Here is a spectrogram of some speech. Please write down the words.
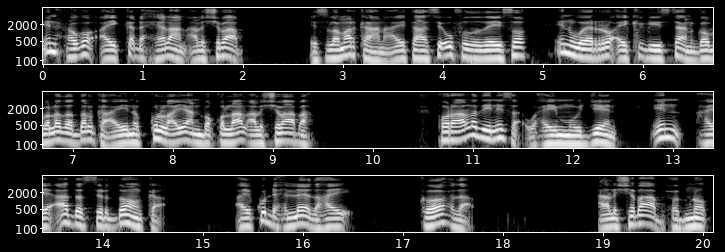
In xogo ay ka dhex helaan al-shabaab islamarkaana ay taasi u fududeyso in weeraro ay ka geystaan gobollada dalka ayna ku laayaan boqolaal al-shabaab ah. Qoraaladii nisa waxay muujiyeen in hay'adda sirdoonka ay ku dhex leedahay kooxda al-shabaab xubno.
